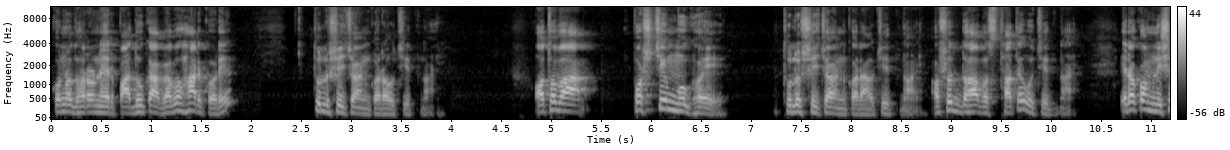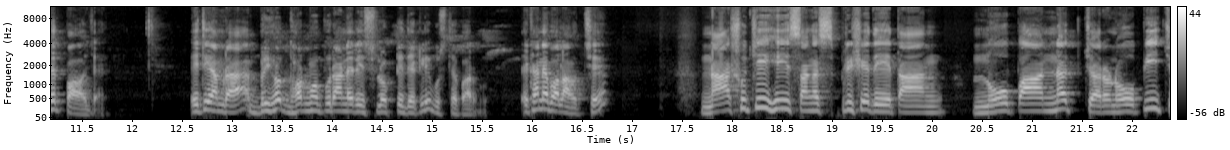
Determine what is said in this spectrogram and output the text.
কোনো ধরনের পাদুকা ব্যবহার করে তুলসী চয়ন করা উচিত নয়। অথবা পশ্চিম মুখ হয়ে তুলসী চয়ন করা উচিত নয়। অশুদ্ধ অবস্থাতে উচিত নয়। এরকম নিষেধ পাওয়া যায়। এটি আমরা বৃহৎ ধর্মপুরাণের এই শ্লোকটি দেখলেই বুঝতে পারব। এখানে বলা হচ্ছে, না শুচি হি সংস্পৃশে সংস্পৃশেদেতাং নোপান্ন চরণোপি চ,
